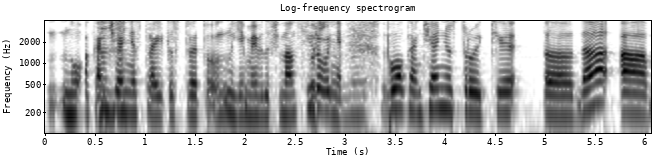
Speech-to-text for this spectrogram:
ну, окончания строительства этого, ну, я имею в виду финансирование Слушайте, ну это- по окончанию стройки, э, да, а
